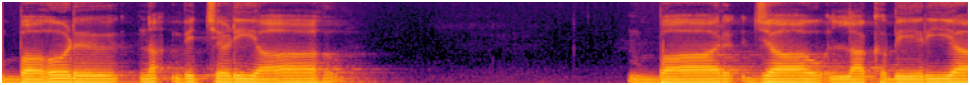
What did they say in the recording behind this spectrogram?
ਬਹੁੜ ਨ ਵਿਛੜਿਆਹੁ। ਬਾਰ ਜਾਉ ਲਖ ਬੇਰੀਆ।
